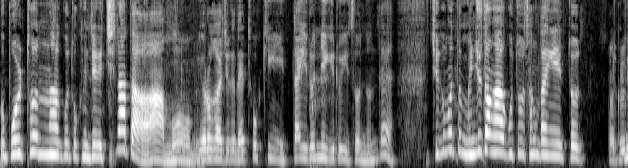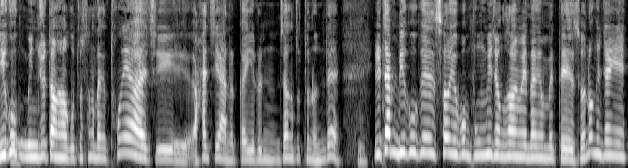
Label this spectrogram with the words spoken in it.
네. 볼턴하고도 굉장히 친하다 뭐 그렇죠. 여러 가지가 네트워킹이 있다 이런 얘기로 있었는데 지금은 또 민주당하고도 상당히 또 아, 그렇죠. 미국 민주당하고도 상당히 통해야지 하지 않을까 이런 생각도 드는데 일단 미국에서 이번 북미 정상회담에 대해서는 굉장히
